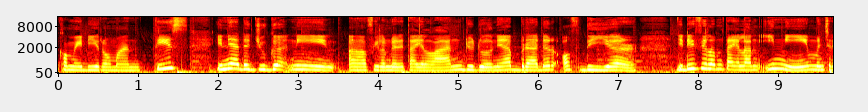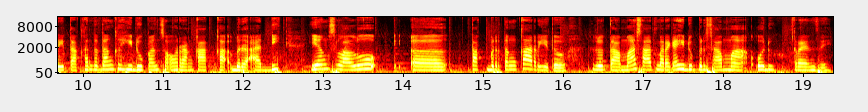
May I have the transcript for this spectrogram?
komedi romantis. Ini ada juga nih uh, film dari Thailand, judulnya Brother of the Year. Jadi film Thailand ini menceritakan tentang kehidupan seorang kakak beradik yang selalu uh, tak bertengkar gitu, terutama saat mereka hidup bersama. Waduh, keren sih.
